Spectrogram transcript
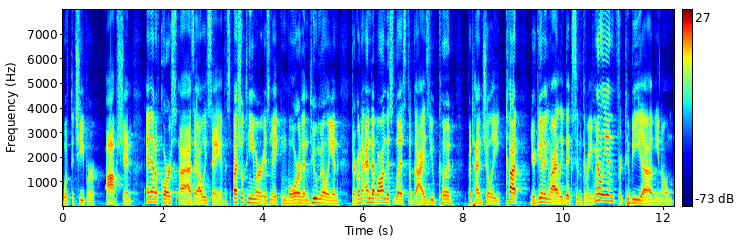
with the cheaper option. And then of course, uh, as I always say, if a special teamer is making more than two million, they're going to end up on this list of guys you could potentially cut. You're giving Riley Dixon three million for to be, uh, you know,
